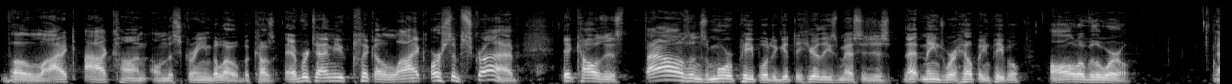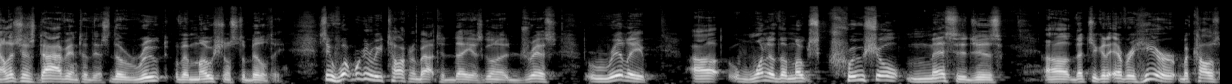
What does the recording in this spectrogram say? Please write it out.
the like icon on the screen below because every time you click a like or subscribe, it causes thousands more people to get to hear these messages. That means we're helping people all over the world. Now let's just dive into this. The root of emotional stability. See, what we're going to be talking about today is going to address really uh, one of the most crucial messages uh, that you could ever hear because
